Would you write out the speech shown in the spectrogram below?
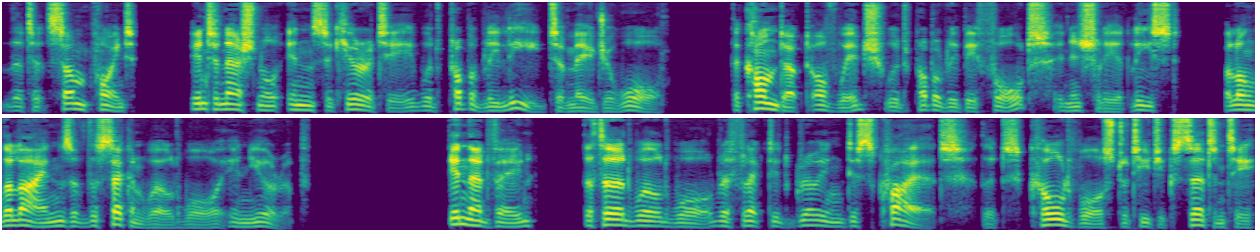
that at some point international insecurity would probably lead to major war, the conduct of which would probably be fought, initially at least, along the lines of the Second World War in Europe. In that vein, the Third World War reflected growing disquiet that Cold War strategic certainty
